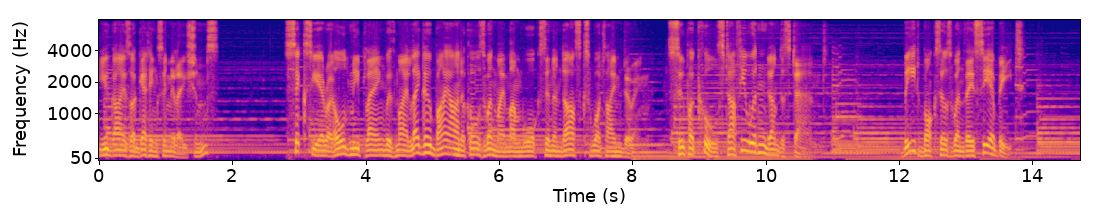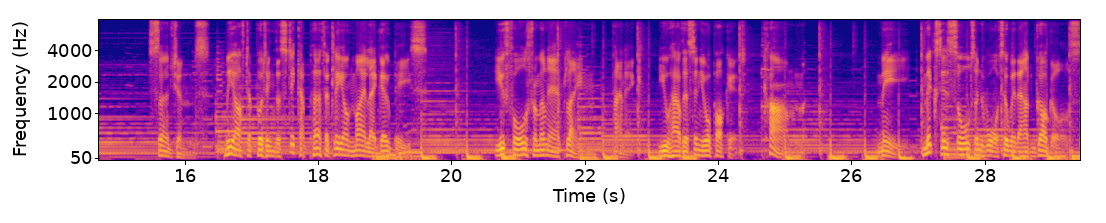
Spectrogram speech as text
You guys are getting simulations? 6 year old me playing with my Lego Bionicles when my mum walks in and asks what I'm doing. Super cool stuff you wouldn't understand. Beatboxers when they see a beat. Surgeons. Me after putting the sticker perfectly on my Lego piece. You fall from an airplane. Panic. You have this in your pocket. Calm. Me. Mixes salt and water without goggles.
